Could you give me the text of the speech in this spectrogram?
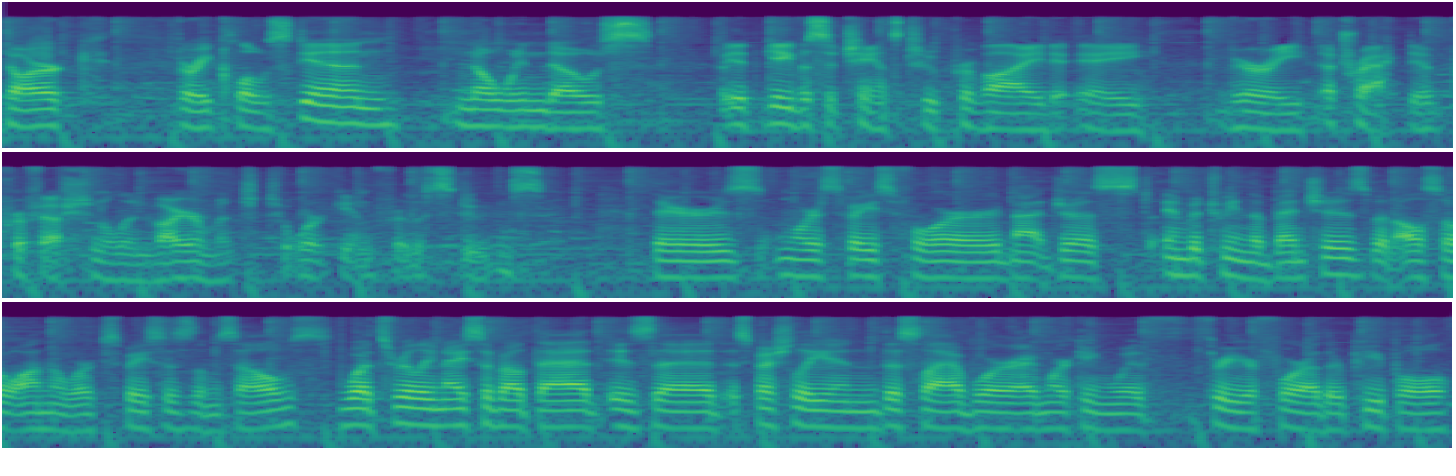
dark, very closed in, no windows. It gave us a chance to provide a very attractive professional environment to work in for the students. There's more space for not just in between the benches, but also on the workspaces themselves. What's really nice about that is that, especially in this lab where I'm working with three or four other people,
